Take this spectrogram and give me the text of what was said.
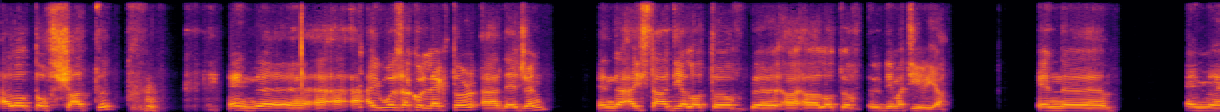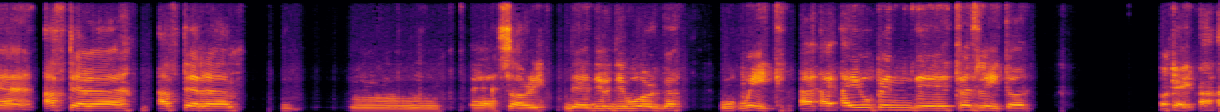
a lot of shot. and uh, I, I was a collector at Degen, and I study a lot of the a, lot of the material, and and uh, after uh, after uh, mm, uh, sorry the the, the word uh, wait I, I I open the translator. Okay, a-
